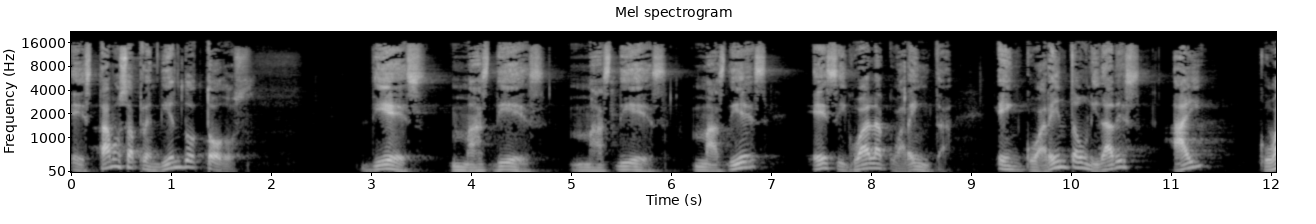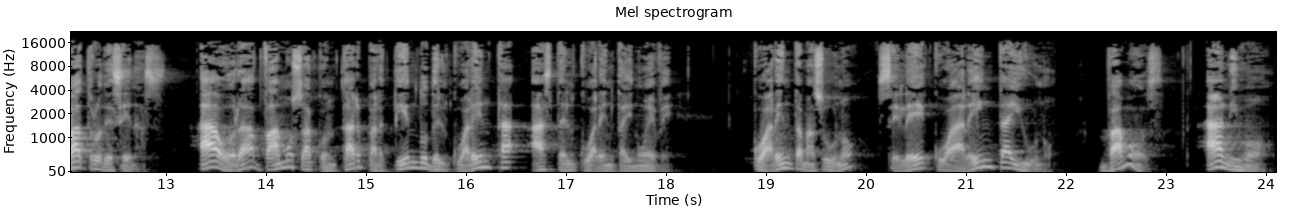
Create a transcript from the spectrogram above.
Estamos aprendiendo todos. 10 más 10 más 10 más 10 es igual a 40. En 40 unidades hay 4 decenas. Ahora vamos a contar partiendo del 40 hasta el 49. 40 más 1 se lee 41. Vamos, ánimo.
